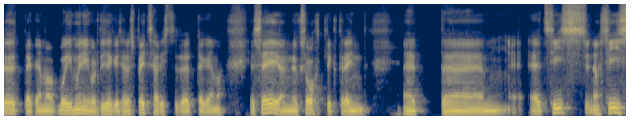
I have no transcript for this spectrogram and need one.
tööd tegema või mõnikord isegi selle spetsialisti tööd tegema. ja see on üks ohtlik trend, et et siis noh, siis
